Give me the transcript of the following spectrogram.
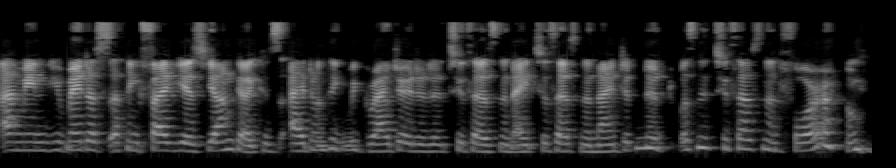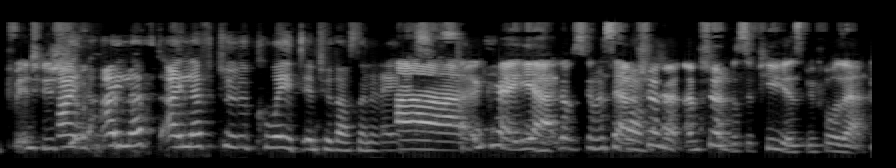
i mean you made us i think five years younger because i don't think we graduated in 2008 2009 didn't it? Wasn't it 2004 i'm pretty sure. I, I, left i left to kuwait in 2008 ah uh, okay yeah i was gonna say i'm yeah. sure i'm sure it was a few years before that.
